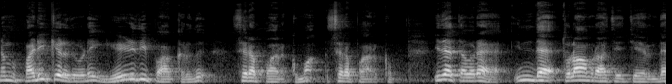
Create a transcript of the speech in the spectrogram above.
நம்ம படிக்கிறத விட எழுதி பார்க்குறது சிறப்பாக இருக்குமா? சிறப்பாக இருக்கும். இதை தவிர இந்த துலாம் ராசியை சேர்ந்த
